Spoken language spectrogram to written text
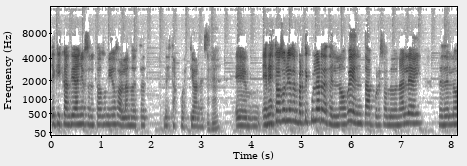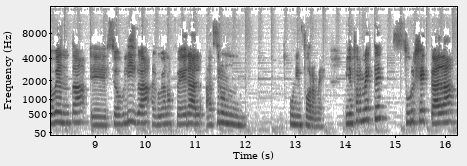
X cantidad de años en Estados Unidos hablando de, estas cuestiones. Em, en Estados Unidos en particular, desde el 90, por eso hablo de una ley, desde el 90 eh, se obliga al gobierno federal a hacer un, un informe. El informe este surge cada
